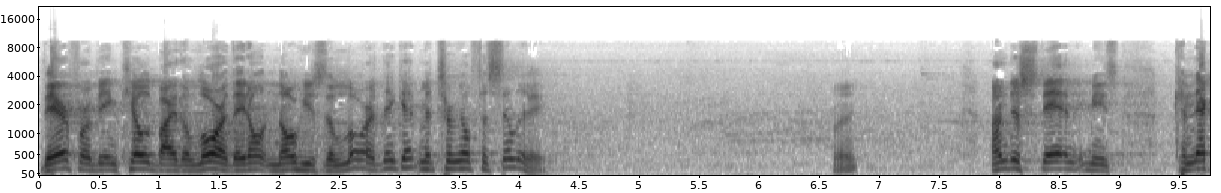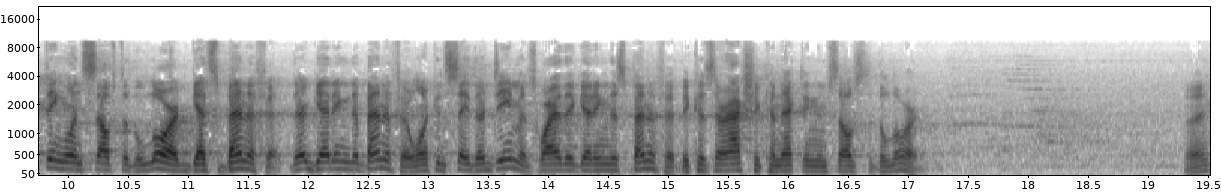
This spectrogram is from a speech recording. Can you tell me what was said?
Therefore, being killed by the Lord, they don't know He's the Lord. They get material facility. Right? Understand means connecting oneself to the Lord gets benefit. They're getting the benefit. One can say they're demons. Why are they getting this benefit? Because they're actually connecting themselves to the Lord. Right?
